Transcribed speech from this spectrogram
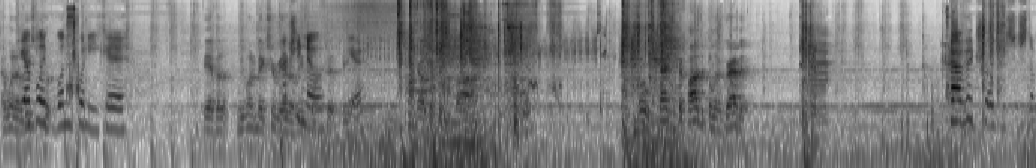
I want to We have like 120k. Yeah, but we want to make sure we Actually, have no. at least 150. Yeah. I'll get this bomb. Oh, cash deposit balloon, grab it. I have a trophy system.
